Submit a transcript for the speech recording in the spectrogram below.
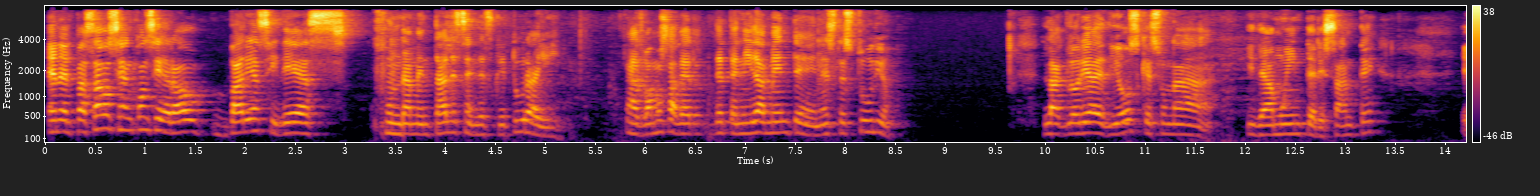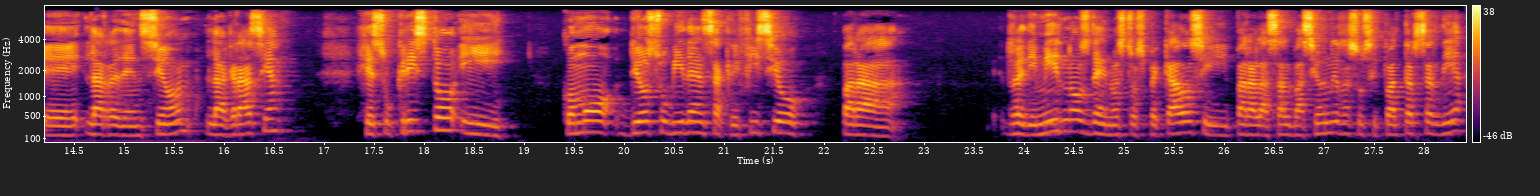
En el pasado se han considerado varias ideas fundamentales en la escritura y las vamos a ver detenidamente en este estudio. La gloria de Dios, que es una idea muy interesante. Eh, la redención, la gracia, Jesucristo y cómo dio su vida en sacrificio para redimirnos de nuestros pecados y para la salvación y resucitó al tercer día,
